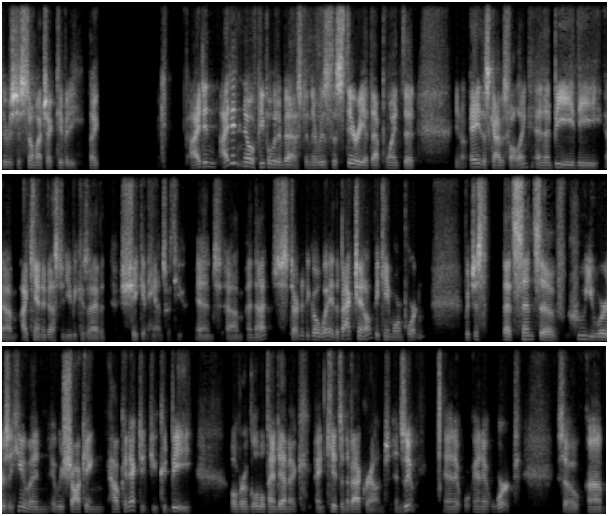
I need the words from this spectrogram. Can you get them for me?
there was just so much activity. Like i didn't i didn't know if people would invest and there was this theory at that point that you know, a the sky was falling, and then b the um, I can't invest in you because I haven't shaken hands with you, and um, and that started to go away. The back channel became more important, but just that sense of who you were as a human, it was shocking how connected you could be over a global pandemic and kids in the background and Zoom, and it and it worked. So um,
